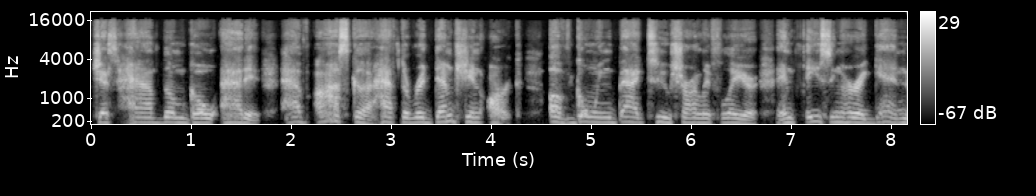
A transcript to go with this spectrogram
Just have them go at it. Have Asuka have the redemption arc of going back to Charlotte Flair and facing her again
